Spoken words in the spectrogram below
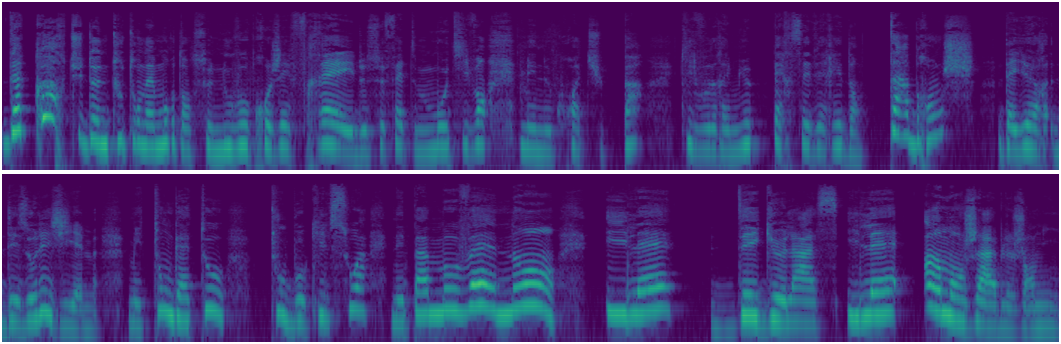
D'accord, tu donnes tout ton amour dans ce nouveau projet frais et de ce fait motivant, mais ne crois-tu pas qu'il vaudrait mieux persévérer dans ta branche? D'ailleurs, désolé JM, mais ton gâteau, tout beau qu'il soit, n'est pas mauvais, non Il est dégueulasse, il est immangeable, Jean-Mi.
